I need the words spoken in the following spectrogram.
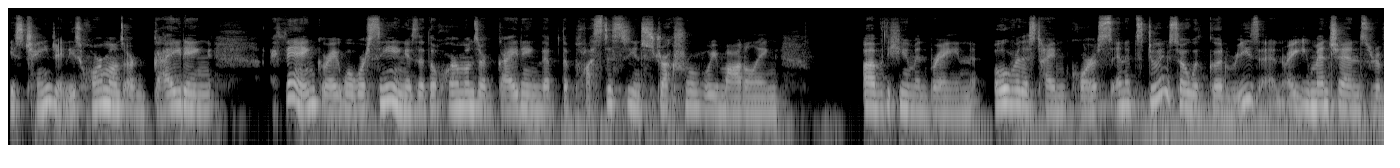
is changing. These hormones are guiding i think right what we're seeing is that the hormones are guiding the, the plasticity and structural remodeling of the human brain over this time course and it's doing so with good reason right? You mentioned sort of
